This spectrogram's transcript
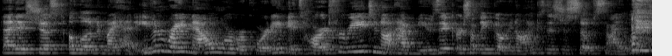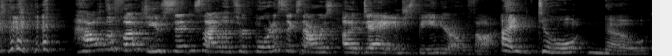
that is just alone in my head. Even right now, when we're recording, it's hard for me to not have music or something going on because it's just so silent. How the fuck do you sit in silence for four to six hours a day and just be in your own thoughts? I don't know.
